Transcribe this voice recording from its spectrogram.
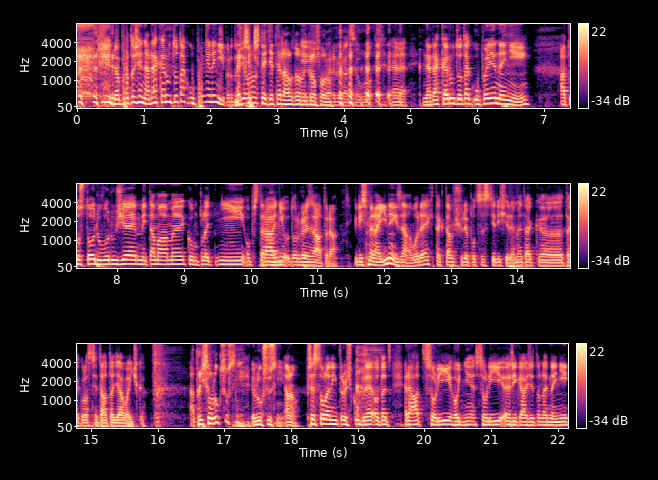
no, protože na Dakaru to tak úplně není. Protože Nekřičte ono... tě teda do toho mikrofonu. Eh, na Dakaru to tak úplně není. A to z toho důvodu, že my tam máme kompletní obstarání hmm. od organizátora. Když jsme na jiných závodech, tak tam všude po cestě, když jedeme, tak, eh, tak vlastně táta dělá vajíčka. A prý jsou luxusní. Luxusní, ano. Přesolený trošku, bude otec rád solí, hodně solí, říká, že to tak není.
